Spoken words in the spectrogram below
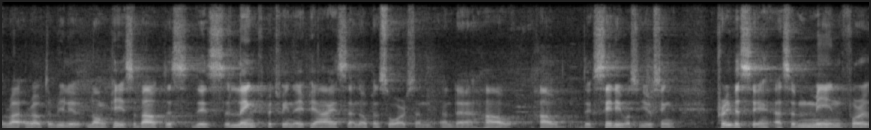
wrote a really long piece about this, this link between APIs and open source and, and uh, how, how the city was using privacy as a mean for,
